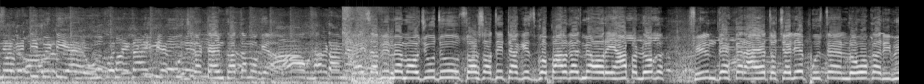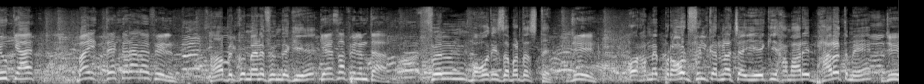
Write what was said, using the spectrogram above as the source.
नेगेटिविटी है उनको नेगेटिव कुछ उनका टाइम खत्म हो गया। हाँ खत्म है। गाइस अभी मैं मौजूद हूँ सरस्वती टाकिस गोपालगंज में और यहाँ पर लोग फ़िल्म देख कर आए हैं। तो चलिए पूछते हैं लोगों का रिव्यू क्या है? भाई देख कर आ गए फ़िल्म हाँ बिल्कुल मैंने फ़िल्म देखी है। कैसा फ़िल्म था? फ़िल्म बहुत ही ज़बरदस्त है। जी। और हमें प्राउड फील करना चाहिए कि हमारे भारत में जी।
